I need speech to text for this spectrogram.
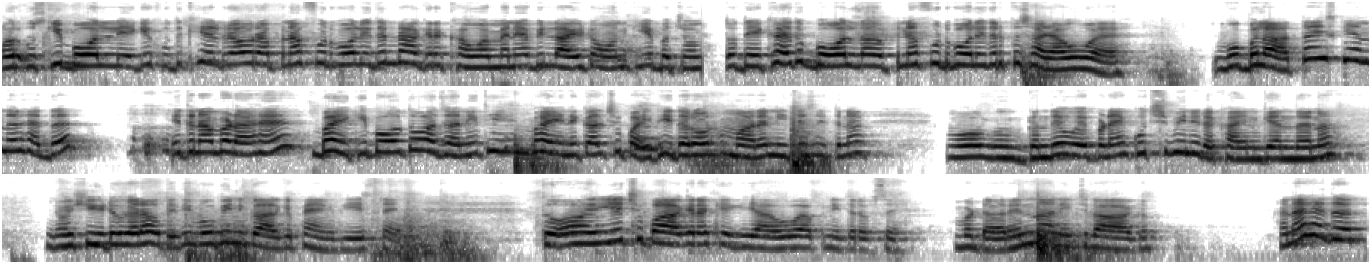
और उसकी बॉल लेके खुद खेल रहा है और अपना फुटबॉल इधर ला के रखा हुआ है। मैंने अभी लाइट ऑन की है बच्चों। तो देखा है तो बॉल, अपना फुटबॉल इधर फंसाया हुआ है। वो बुलाता है इसके अंदर, हैदर? इतना बड़ा है। भाई की बॉल तो आ जानी थी। भाई ने कल छुपाई थी इधर और हमारे नीचे से इतना वो गंदे हुए पड़े हैं। कुछ भी नहीं रखा इनके अंदर ना। जो शीट वगैरह होती थी, वो भी निकाल के फेंक दिए इस टाइम तो ये छुपा के रखे गया हुआ अपनी तरफ़ से। वड्डा रिंदा नहीं चलाक है ना इधर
